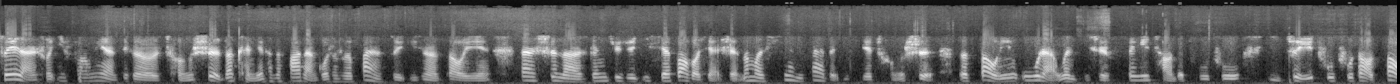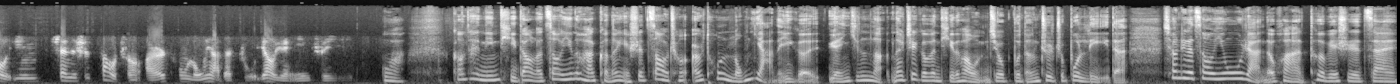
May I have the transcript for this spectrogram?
虽然说一方面这个城市，那肯定它的发展过程是伴随一定的噪音，但是呢，根据这一些报告显示，那么现在的一些城市的噪音污染问题是非常的突出，以至于突出到噪音甚至是造成儿童聋哑的主要原因之一。哇，刚才您提到了噪音的话，可能也是造成儿童聋哑的一个原因了。那这个问题的话，我们就不能置之不理的。像这个噪音污染的话，特别是在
